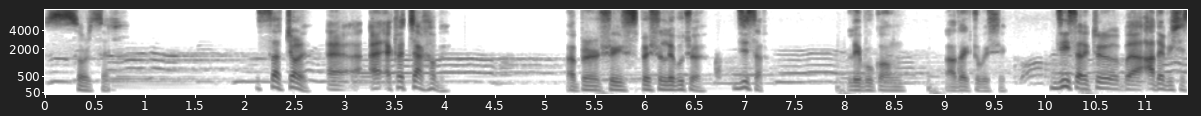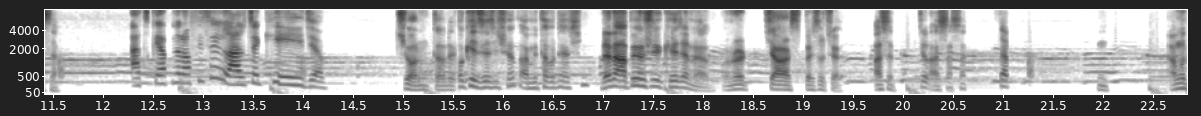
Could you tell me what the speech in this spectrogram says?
সরি স্যার স্যার চলে একটা চা খাবে। আপনার সেই স্পেশাল লেবু চা? জি স্যার। লেবু কম আদা একটু বেশি। জি স্যার একটু আদা বেশি স্যার। আজকে আপনার অফিসে লাল চা খেয়েই যাব। চল তাহলে। ওকে জেসি সাহেব আমি তাহলে আসি। না না আপনিও সে খেয়ে যান না। ওনার চা স্পেশাল চা। আসেন। চল। আসেন হুম। আমার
